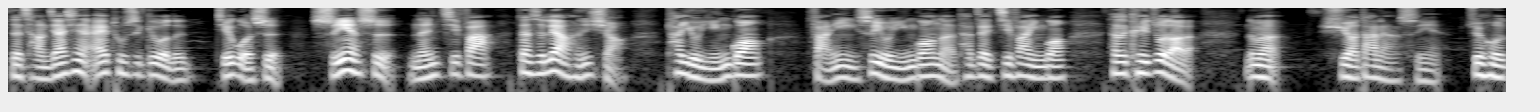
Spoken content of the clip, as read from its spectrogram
的厂家现在 i two 是给我的结果是实验室能激发，但是量很小，它有荧光反应是有荧光的，它在激发荧光，它是可以做到的。那么需要大量实验，最后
